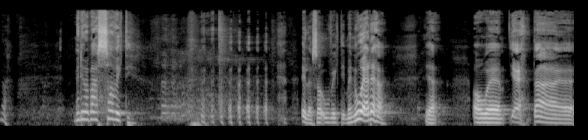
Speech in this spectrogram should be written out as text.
Nå. Men det var bare så vigtigt. Eller så uvigtigt. Men nu er det her. Ja. Og øh, ja, der er øh,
